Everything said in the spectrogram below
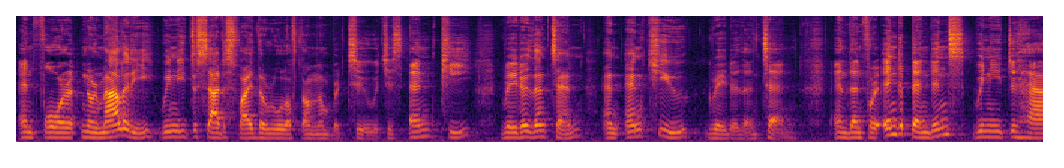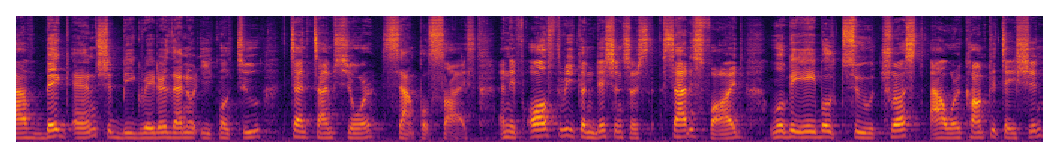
And for normality, we need to satisfy the rule of thumb number two, which is NP greater than 10 and NQ greater than 10. And then for independence, we need to have big N should be greater than or equal to 10 times your sample size. And if all three conditions are satisfied, we'll be able to trust our computation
